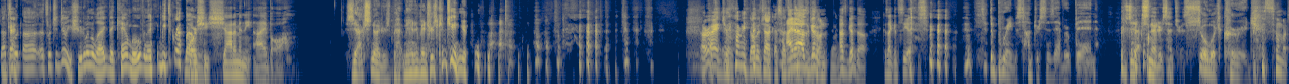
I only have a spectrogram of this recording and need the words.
That's Okay. what uh, that's what you do. You shoot them in the leg, they can't move, and then you beat the crap out Or of them. she shot him in the eyeball. Zack Snyder's Batman adventures continue. All right. I mean, Don't attack us. That's I know joke. that was a good just one. That's good though, because I can see it. the bravest huntress has ever been. Zack Snyder's huntress. So much courage. so much.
